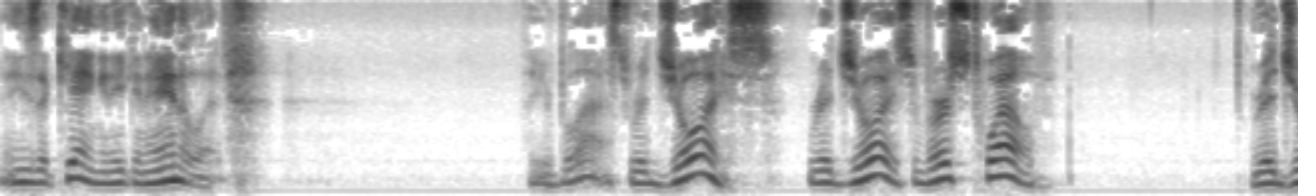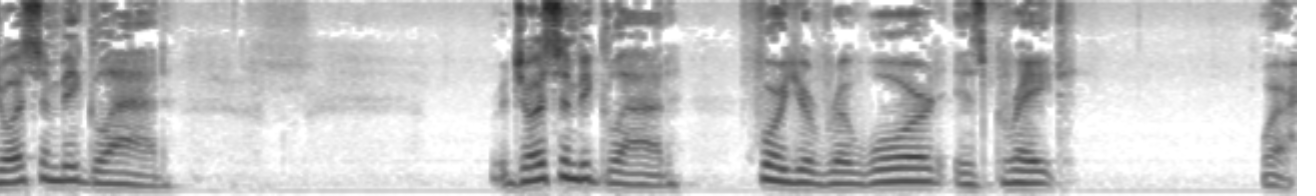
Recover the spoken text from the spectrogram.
And He's a king and He can handle it. So you're blessed. Rejoice. Rejoice. Verse 12. Rejoice and be glad. Rejoice and be glad, for your reward is great. Where?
